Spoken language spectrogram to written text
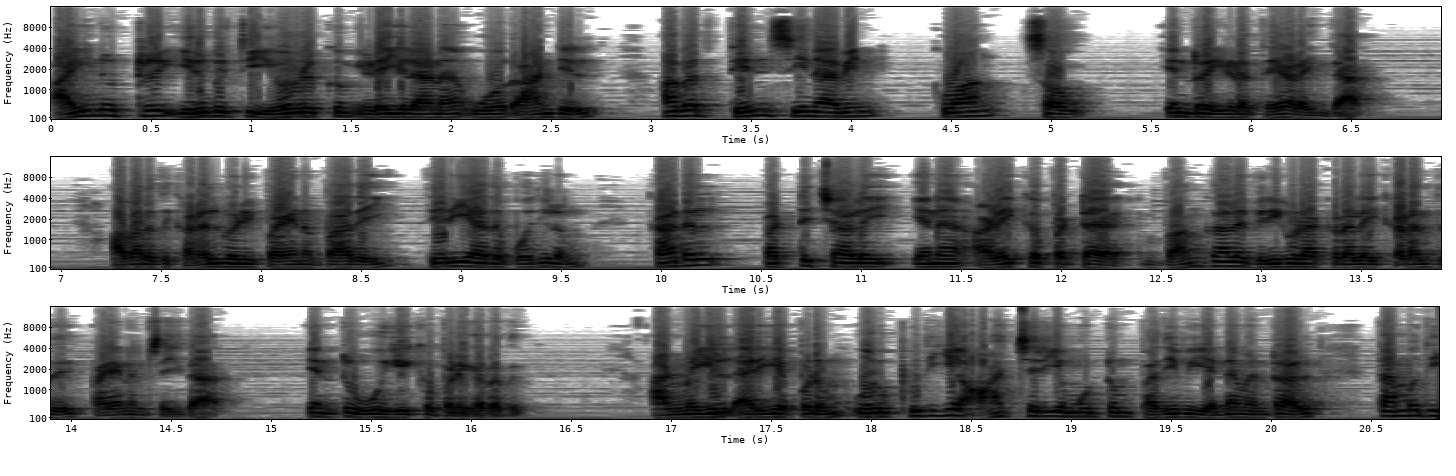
ஐநூற்று இருபத்தி ஏழுக்கும் இடையிலான ஓர் ஆண்டில் அவர் தென் சீனாவின் குவாங் சவ் என்ற இடத்தை அடைந்தார். அவரது கடல்வழி பயண பாதை தெரியாத போதிலும் கடல் பட்டுச்சாலை என அழைக்கப்பட்ட வங்காள விரிகுடா கடலை கடந்து பயணம் செய்தார் என்று ஊகிக்கப்படுகிறது. அண்மையில் அறியப்படும் ஒரு புதிய ஆச்சரியமூட்டும் பதிவு என்னவென்றால் தமது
